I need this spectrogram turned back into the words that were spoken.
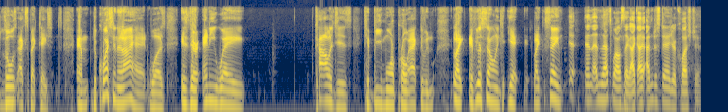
those expectations. And the question that I had was: Is there any way colleges can be more proactive and like if you're selling, yeah, like say and and that's why I was saying like I, understand your question,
